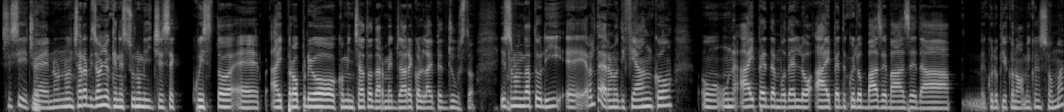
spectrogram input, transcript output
Sì, sì, cioè non, non c'era bisogno che nessuno mi dicesse questo è, hai proprio cominciato ad armeggiare con l'iPad giusto. Io sono andato lì e in realtà erano di fianco un iPad modello iPad, quello base base da quello più economico, insomma,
